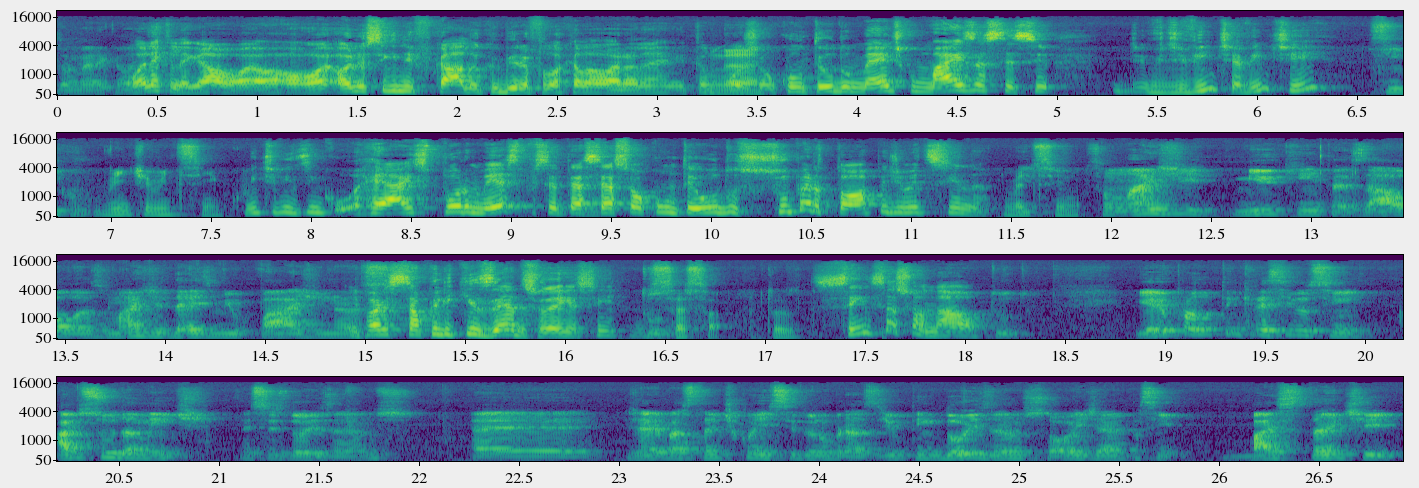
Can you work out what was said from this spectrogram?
Da América Latina. Olha que legal, olha o significado que o Bira falou aquela hora, né? Então, é. poxa, o conteúdo médico mais acessível. De 20 a 20? 5. 20 e 25. 20 e 25 reais por mês para você ter acesso ao conteúdo super top de medicina. Medicina. São mais de 1.500 aulas, mais de 10 mil páginas. E pode acessar o que ele quiser disso daí, assim. Tudo. Tudo. Sensacional. Tudo. E aí o produto tem crescido, assim, absurdamente nesses dois anos. É, já é bastante conhecido no Brasil, tem dois anos só e já é, assim, bastante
